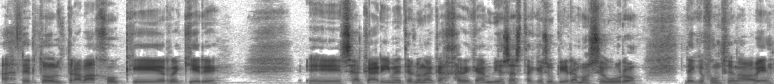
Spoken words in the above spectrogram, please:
a hacer todo el trabajo que requiere eh, sacar y meter una caja de cambios hasta que supiéramos seguro de que funcionaba bien.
